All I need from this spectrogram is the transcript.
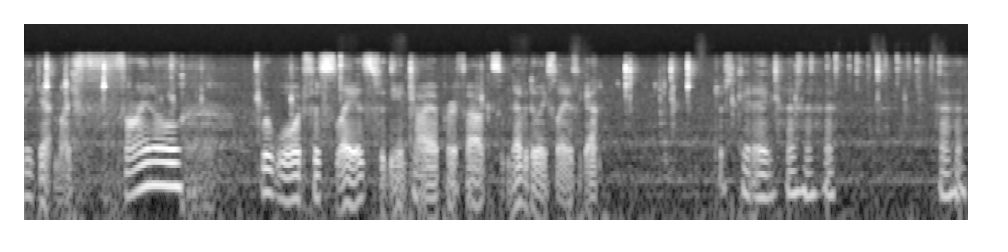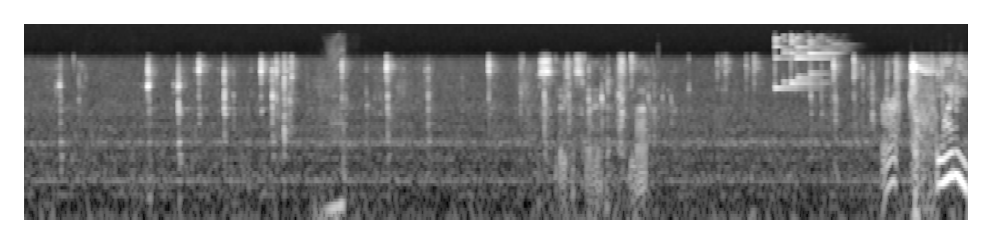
And get my final reward for Slayers for the entire profile, because I'm never doing Slayers again. Just kidding. so disoriented from that. Alright, 20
